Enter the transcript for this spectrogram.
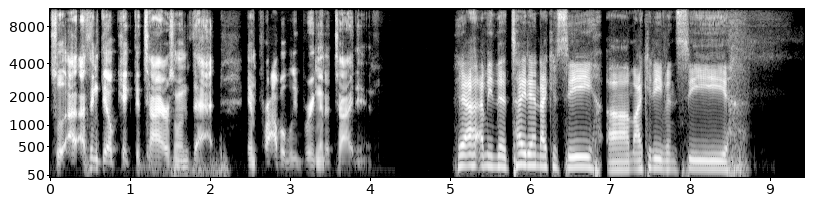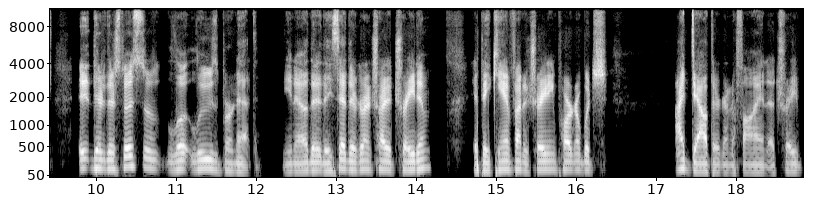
So I, I think they'll kick the tires on that and probably bring in a tight end. Yeah, I mean the tight end I could see. Um, I could even see it, they're they're supposed to lo- lose Burnett. You know, they they said they're going to try to trade him if they can't find a trading partner, which I doubt they're going to find a trade,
